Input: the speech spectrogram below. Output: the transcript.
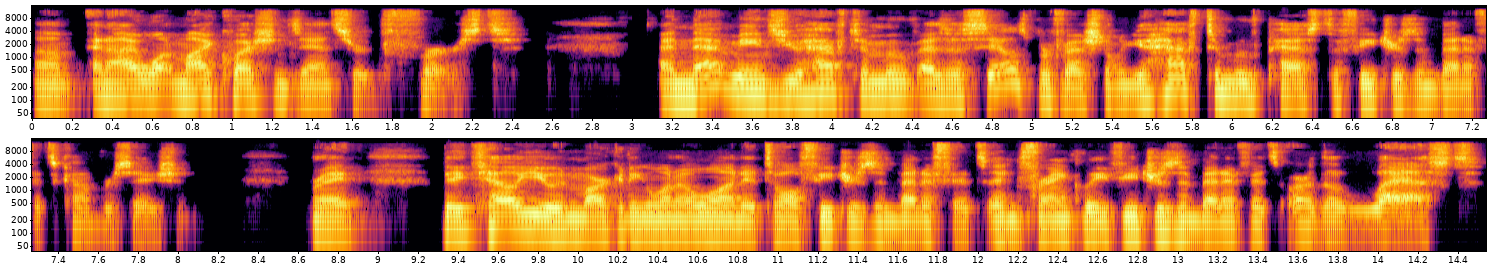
Um, and I want my questions answered first. And that means you have to move as a sales professional, you have to move past the features and benefits conversation, right? They tell you in Marketing 101, it's all features and benefits. And frankly, features and benefits are the last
